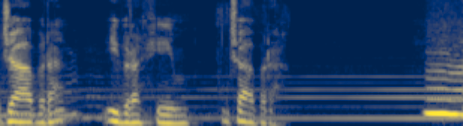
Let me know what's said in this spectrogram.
Yabra, Ibrahim, Yabra. Mm.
